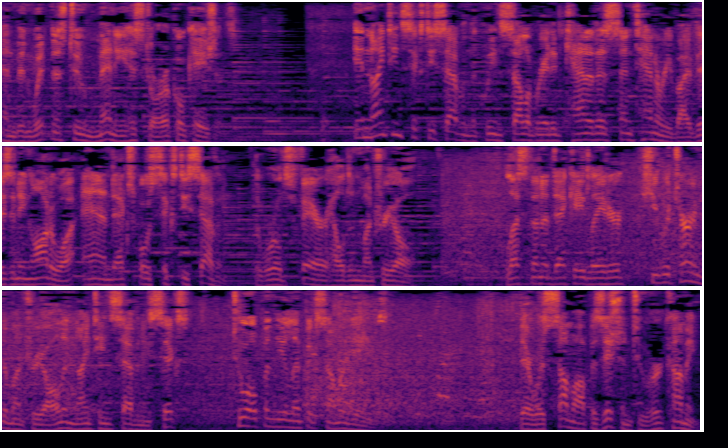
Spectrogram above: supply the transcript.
and been witness to many historic occasions. In 1967, the Queen celebrated Canada's centenary by visiting Ottawa and Expo 67, the World's Fair held in Montreal. Less than a decade later, she returned to Montreal in 1976 to open the Olympic Summer Games. There was some opposition to her coming.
